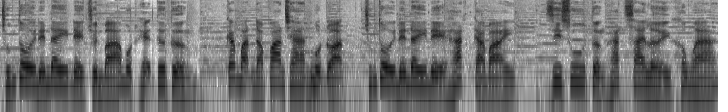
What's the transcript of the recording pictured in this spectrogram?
Chúng tôi đến đây để truyền bá một hệ tư tưởng. Các bạn đọc fan tràn một đoạn, chúng tôi đến đây để hát cả bài. Jisoo tưởng hát sai lời không á.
